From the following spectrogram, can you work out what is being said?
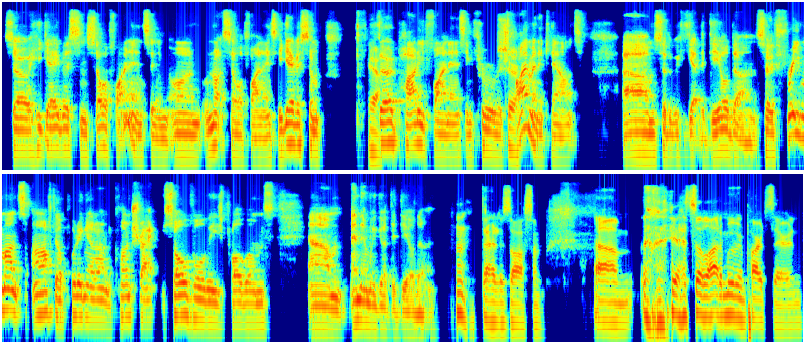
So he gave us some seller financing on, or not seller finance. He gave us some yeah. third party financing through a retirement sure. account um, so that we could get the deal done. So three months after putting it on contract, we solve all these problems. Um, and then we got the deal done. Hmm, that is awesome. Um, yeah, it's a lot of moving parts there, and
